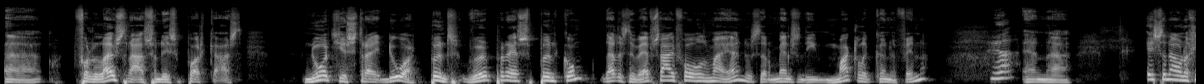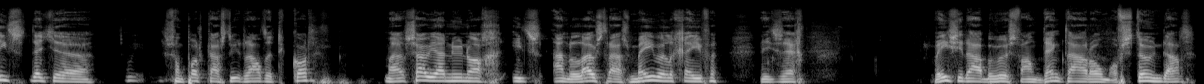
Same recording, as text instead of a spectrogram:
eh, voor de luisteraars van deze podcast. Noordjestrijddoor.wordpress.com. Dat is de website volgens mij. Hè? Dus dat mensen die makkelijk kunnen vinden. Ja. En eh, is er nou nog iets dat je. Zo'n podcast duurt altijd te kort. Maar zou jij nu nog iets aan de luisteraars mee willen geven? Dat je zegt. Wees je daar bewust van, denk daarom of steun dat.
